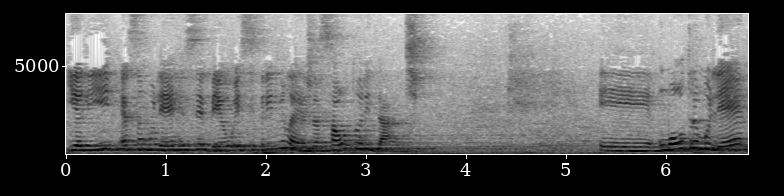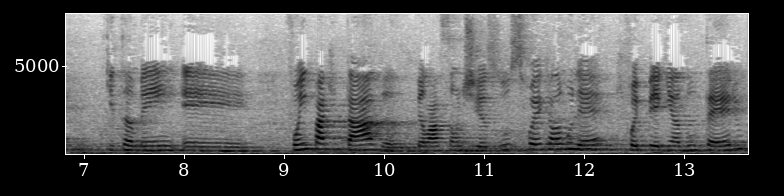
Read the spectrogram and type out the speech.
E ali essa mulher recebeu esse privilégio, essa autoridade. É, uma outra mulher que também é, foi impactada pela ação de Jesus foi aquela mulher que foi pega em adultério.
